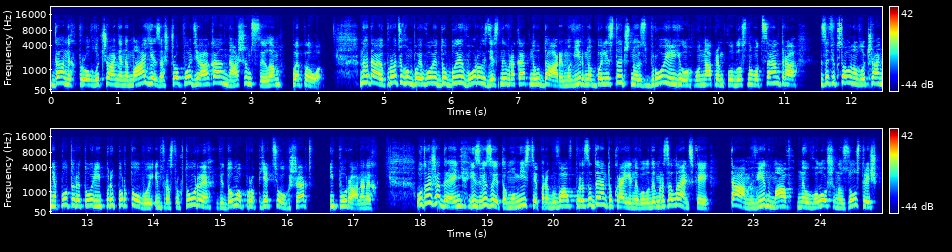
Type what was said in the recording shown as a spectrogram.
Даних про влучання немає. За що подяка нашим силам ППО. Нагадаю, протягом бойової доби ворог здійснив ракетний удар, ймовірно, балістичною зброєю у напрямку обласного центра. Зафіксовано влучання по території припортової інфраструктури. Відомо про п'ятьох жертв і поранених. У той же день із візитом у місті перебував президент України Володимир Зеленський. Там він мав неоголошену зустріч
